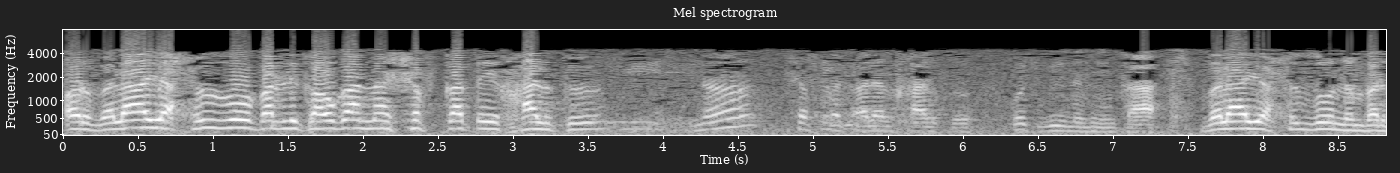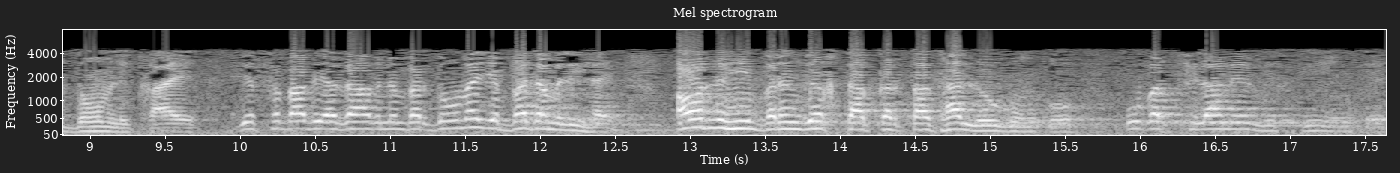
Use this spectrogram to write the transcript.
اور ولا یا حلو پر لکھا ہوگا نہ شفقت خلق۔ نہ شفقت عالم کچھ بھی نہیں تھا۔ ولا یا حلو نمبر دوم لکھا ہے۔ یہ سبب عذاب نمبر دوم ہے یہ بد عملی ہے۔ اور نہیں برنگختہ کرتا تھا لوگوں کو۔ اوپر کھلانے مسکین کے۔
